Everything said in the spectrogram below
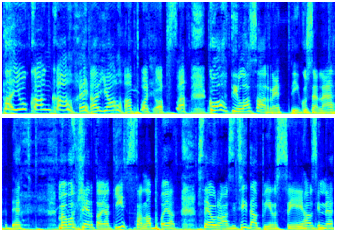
tajukankalla ja jalat on jossa kohti lasarettia, kun sä lähdet. Mä voin kertoa, ja kissalla pojat seuraa sit sitä pirssiä ihan sinne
